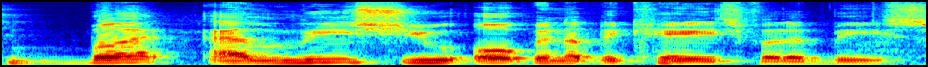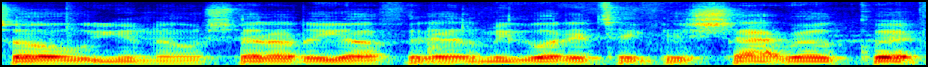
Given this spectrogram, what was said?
but at least you opened up the cage for the beast. So you know, shout out to y'all for that. Let me go ahead and take this shot real quick.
